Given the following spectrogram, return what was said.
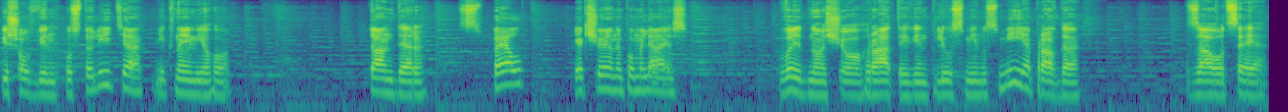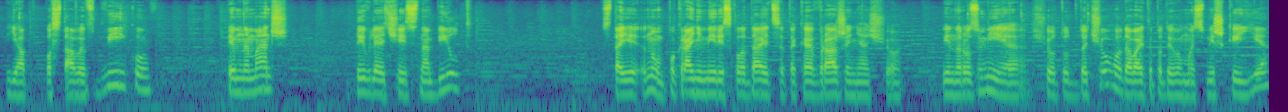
Пішов він у століття, нікнейм його Thunder Spell, якщо я не помиляюсь. Видно, що грати він плюс-мінус вміє. Правда, за оце я б поставив двійку. Тим не менш, дивлячись на білд, стає, ну, по крайній мірі, складається таке враження, що він розуміє, що тут до чого. Давайте подивимось, мішки є.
